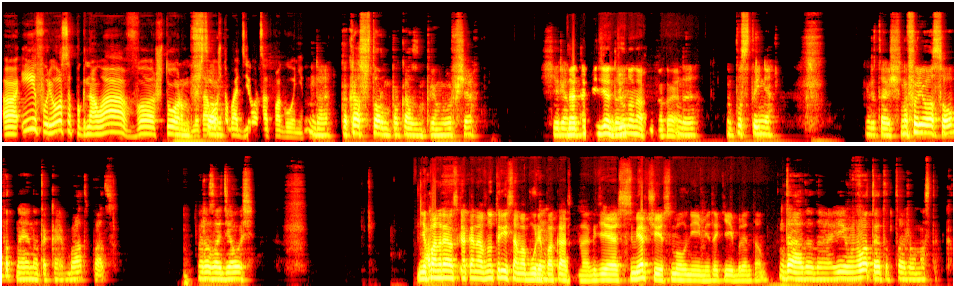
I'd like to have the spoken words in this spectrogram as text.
А, И Фуриоса погнала в шторм В для того, шторм. чтобы отделаться от погони. Да, как раз шторм показан прям вообще. Херенно. Да это пиздец, Да. Дюна нахуй какая. Да. Ну, пустыня. Летающая. Ну, Фуриоса опытная, она такая, бац-бац. Разоделась. Мне А- понравилось, как она внутри сама буря показана, где смерчи с молниями такие, блин, там. Да, да, да. И вот этот тоже у нас так.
